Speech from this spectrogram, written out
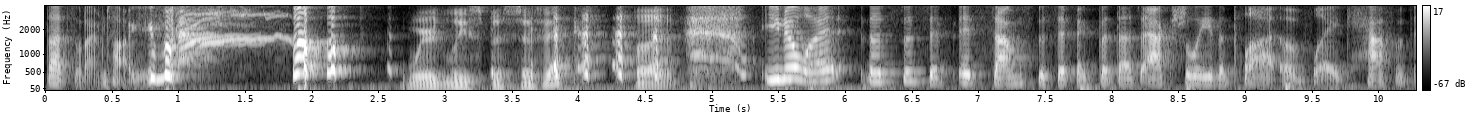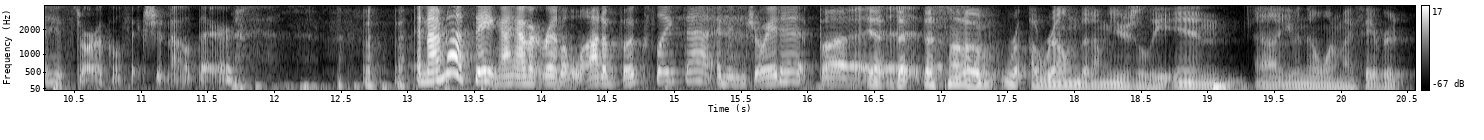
That's what I'm talking about. Weirdly specific, but You know what? That's specific. It sounds specific, but that's actually the plot of like half of the historical fiction out there. and I'm not saying I haven't read a lot of books like that and enjoyed it, but yeah, that, that's not a, a realm that I'm usually in. Uh, even though one of my favorite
